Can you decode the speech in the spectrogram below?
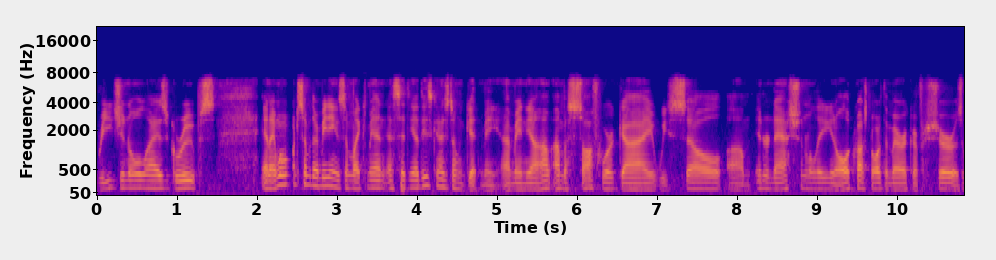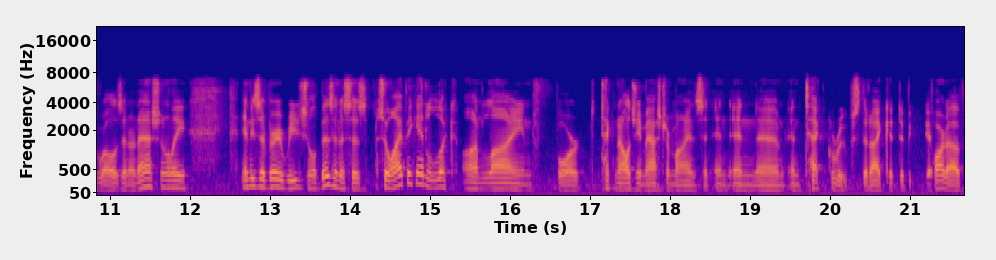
regionalized groups. And I went to some of their meetings. I'm like, man, I said, you know, these guys don't get me. I mean, you know, I'm, I'm a software guy. We sell um, internationally, you know, all across North America for sure, as well as internationally. And these are very regional businesses. So I began to look online for technology masterminds and, and, and, um, and tech groups that I could be a part of.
